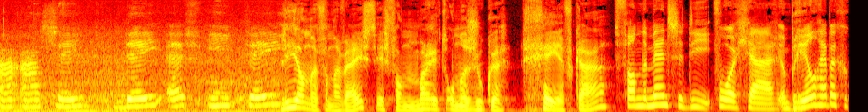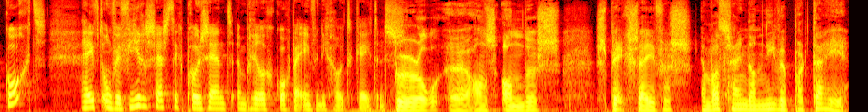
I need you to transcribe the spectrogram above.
A, A, C, D, F, I, T. Lianne van der Wijst is van marktonderzoeker GFK. Van de mensen die vorig jaar een bril hebben gekocht... heeft ongeveer 64% een bril gekocht bij een van die grote ketens. Pearl, uh, Hans Anders, Specsavers. En wat zijn dan nieuwe partijen?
